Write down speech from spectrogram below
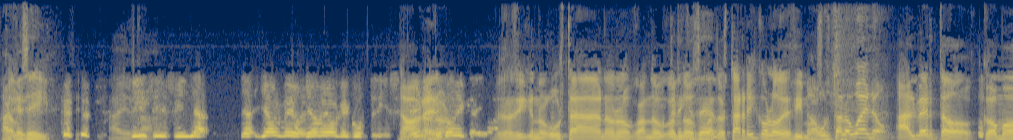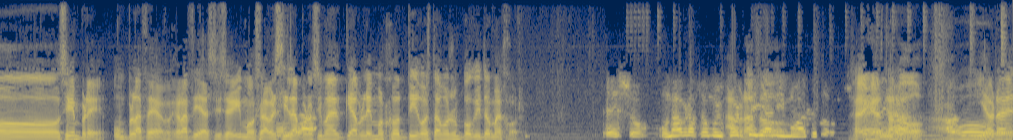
¿A que sí? Ahí Sí, sí, sí, ya, ya, ya os veo, ya veo que cumplís. No, y va. Es así, que nos gusta, no, no, cuando, cuando, cuando está rico lo Me decimos. gusta lo bueno. Alberto, como siempre, un placer, gracias y seguimos. A ver si la próxima vez que hablemos contigo estamos un poquito mejor. Eso, un abrazo muy fuerte Abrazo. y ánimo a todos. Venga, hasta luego. Y ahora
